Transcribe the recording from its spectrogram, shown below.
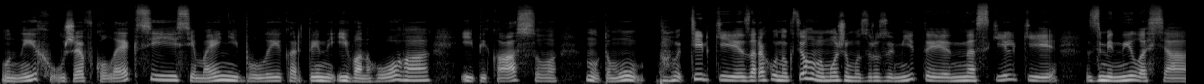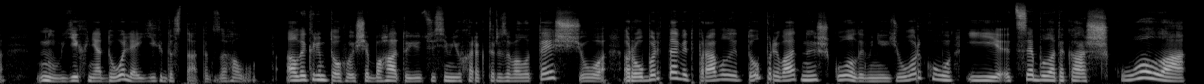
у них уже в колекції сімейній були картини і Ван Гога, і Пікассо. Ну тому тільки за рахунок цього ми можемо можемо зрозуміти, наскільки змінилася ну, їхня доля, їх достаток загалом. Але крім того, ще багатою цю сім'ю характеризувало те, що Роберта відправили до приватної школи в Нью-Йорку, і це була така школа,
